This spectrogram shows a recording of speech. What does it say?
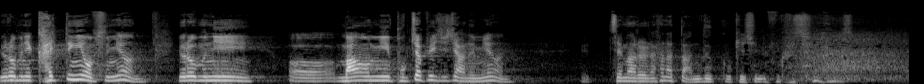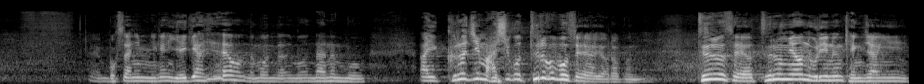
여러분이 갈등이 없으면, 여러분이 어, 마음이 복잡해지지 않으면 제 말을 하나도 안 듣고 계시는 거죠. 목사님 이게 얘기하세요. 뭐, 뭐, 나는 뭐 아니 그러지 마시고 들어 보세요, 여러분. 들으세요. 들으면 우리는 굉장히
